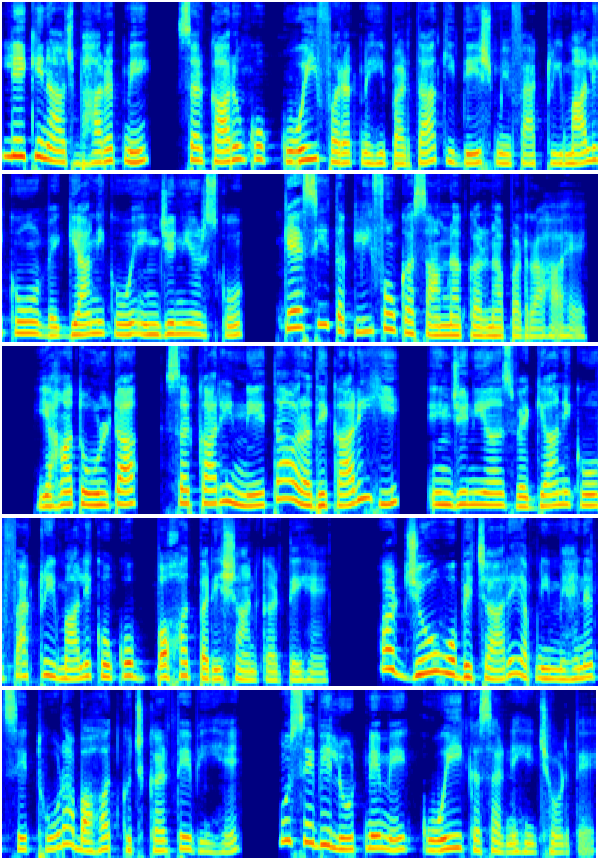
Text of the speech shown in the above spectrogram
लेकिन आज भारत में सरकारों को कोई फ़र्क नहीं पड़ता कि देश में फैक्ट्री मालिकों, वैज्ञानिकों इंजीनियर्स को कैसी तकलीफों का सामना करना पड़ रहा है। यहाँ तो उल्टा सरकारी नेता और अधिकारी ही इंजीनियर्स वैज्ञानिकों फैक्ट्री मालिकों को बहुत परेशान करते हैं। और जो वो बेचारे अपनी मेहनत से थोड़ा बहुत कुछ करते भी हैं, उसे भी लूटने में कोई कसर नहीं छोड़ते।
